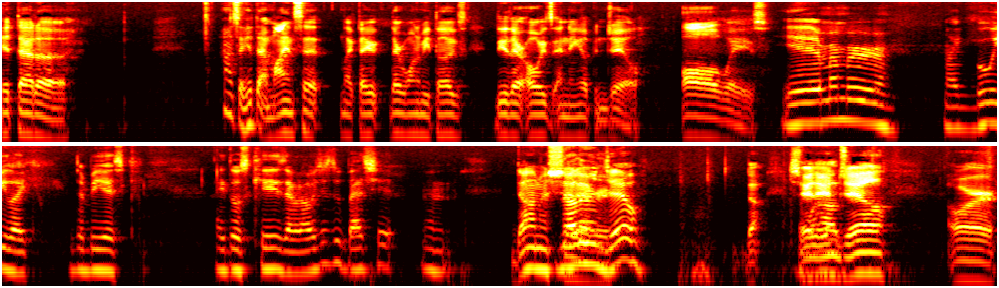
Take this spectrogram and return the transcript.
hit that uh, I don't say hit that mindset like they they want to be thugs. Dude, they're always ending up in jail, always. Yeah, I remember like Bowie, like there'd be this, like those kids that would always just do bad shit, and Dumbest shit now they're ever. in jail. Dumb. Just They're, they're in jail or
